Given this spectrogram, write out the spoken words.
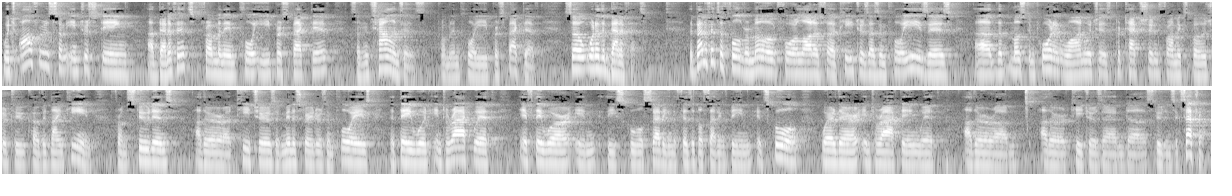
which offers some interesting uh, benefits from an employee perspective, certain challenges from an employee perspective. So what are the benefits? The benefits of full remote for a lot of uh, teachers as employees is uh, the most important one, which is protection from exposure to COVID-19 from students, other uh, teachers, administrators, employees that they would interact with if they were in the school setting, the physical settings being in school, where they're interacting with other, um, other teachers and uh, students, etc.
